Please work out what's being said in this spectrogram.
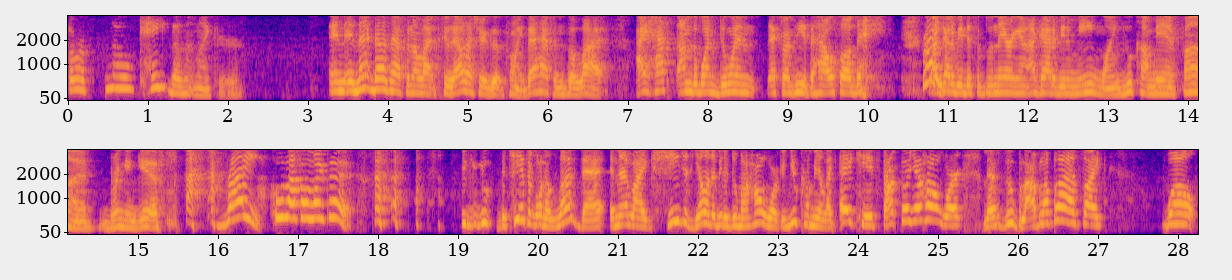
Or no, Kate doesn't like her. And and that does happen a lot too. That was actually a good point. That happens a lot. I have I'm the one doing XYZ at the house all day. Right. So I got to be a disciplinarian. I got to be the mean one. You come in fun, bringing gifts. right. Who's not gonna like that? you, you, the kids are gonna love that, and they're like, she just yelling at me to do my homework, and you come in like, hey kids, stop doing your homework. Let's do blah blah blah. It's like, well,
